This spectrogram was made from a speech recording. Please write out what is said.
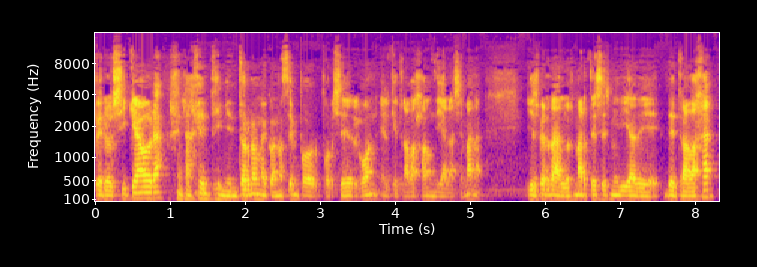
pero sí que ahora la gente en mi entorno me conocen por, por ser Gon, el que trabaja un día a la semana. Y es verdad, los martes es mi día de, de trabajar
